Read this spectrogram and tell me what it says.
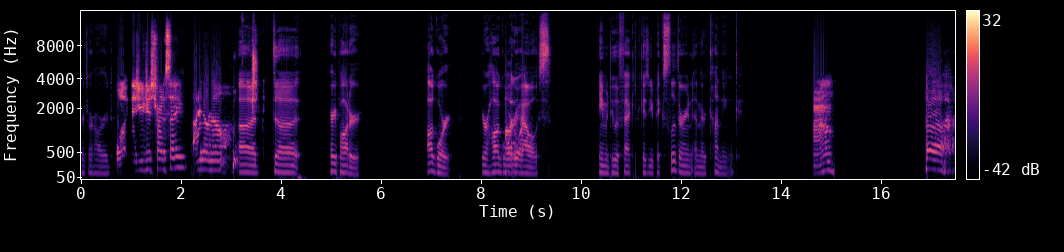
Words are hard. What did you just try to say? I don't know. Uh, the Harry Potter, Hogwarts, your Hogwarts Hogwarts. house came into effect because you picked Slytherin and they're cunning. Huh? Uh,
